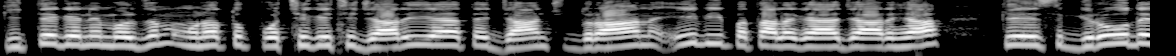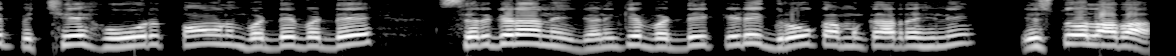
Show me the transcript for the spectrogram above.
ਕੀਤੇ ਗਏ ਨੇ ਮੁਲਜ਼ਮ, ਉਹਨਾਂ ਤੋਂ ਪੁੱਛਗਿੱਛ ਜਾਰੀ ਹੈ ਤੇ ਜਾਂਚ ਦੌਰਾਨ ਇਹ ਵੀ ਪਤਾ ਲਗਾਇਆ ਜਾ ਰਿਹਾ ਕਿ ਇਸ ਗਿਰੋਹ ਦੇ ਪਿੱਛੇ ਹੋਰ ਕੌਣ ਵੱਡੇ ਵੱਡੇ ਸਿਰਗੜਾ ਨੇ ਯਾਨੀ ਕਿ ਵੱਡੇ ਕਿਹੜੇ ਗਰੋਹ ਕੰਮ ਕਰ ਰਹੇ ਨੇ। ਇਸ ਤੋਂ ਇਲਾਵਾ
